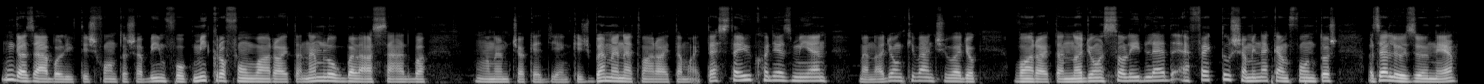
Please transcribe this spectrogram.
igazából itt is fontosabb infók, mikrofon van rajta, nem lóg bele a szádba, hanem csak egy ilyen kis bemenet van rajta, majd teszteljük, hogy ez milyen, mert nagyon kíváncsi vagyok. Van rajta nagyon szolid LED effektus, ami nekem fontos. Az előzőnél,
